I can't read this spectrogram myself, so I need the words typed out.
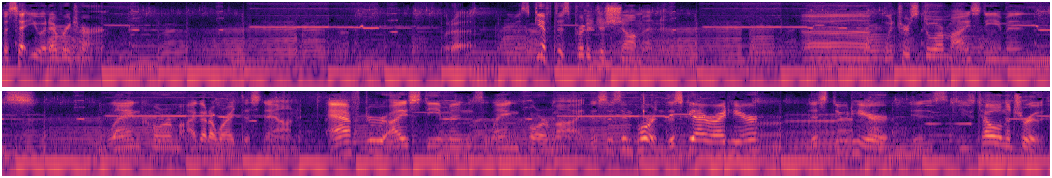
beset you at every turn. But uh, you must gift this prodigious shaman. Uh, Winter Storm, Ice Demons, Lankorm. I gotta write this down. After Ice Demons, Lhankor Mhy. This is important. This guy right here, this dude here, is he's telling the truth.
